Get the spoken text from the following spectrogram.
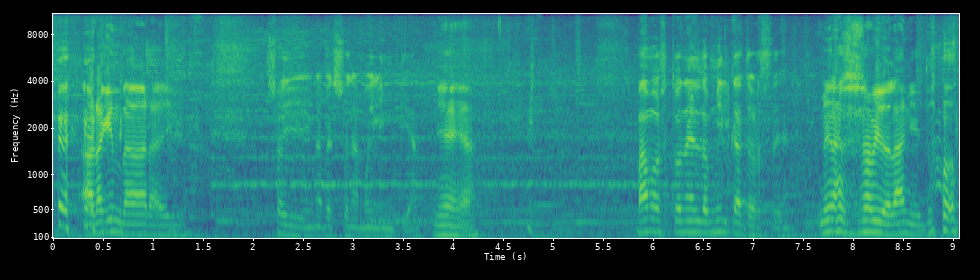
Habrá que indagar ahí. Soy una persona muy limpia. Ya, ya. Vamos con el 2014. Mira, se ha sabido el año y todo.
